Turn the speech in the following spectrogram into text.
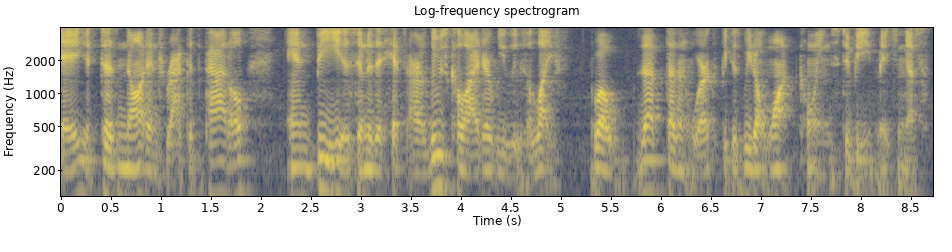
A, it does not interact with the paddle, and B, as soon as it hits our lose collider, we lose a life. Well, that doesn't work because we don't want coins to be making us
